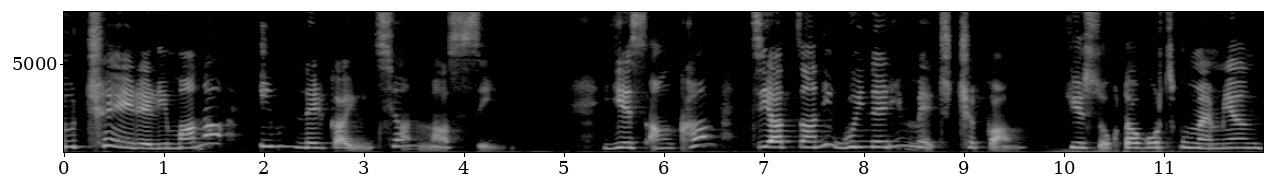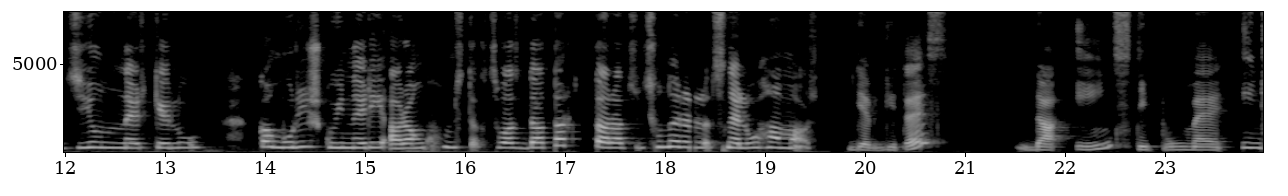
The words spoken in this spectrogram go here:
դու չէիր էլ իմանա իմ ներկայության մասին։ Ես անգամ ծիածանի գույների մեջ չկամ։ Ես օգտագործվում եմ միայն ձյուն ներկելու կամ ուրիշ գույների արանքում ստեղծված դատարկ տարածությունները լցնելու համար։ Եվ գիտես, դա ինձ ստիպում է ինչ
